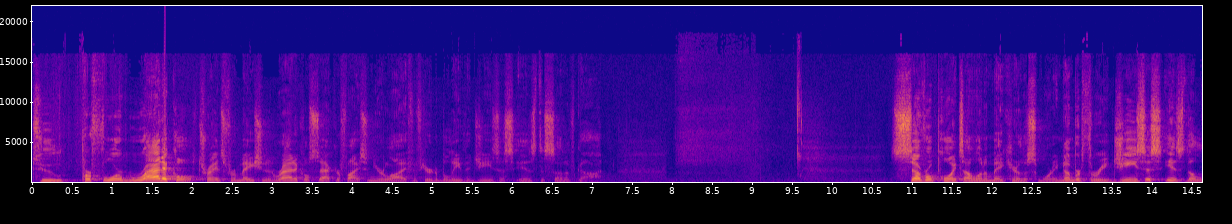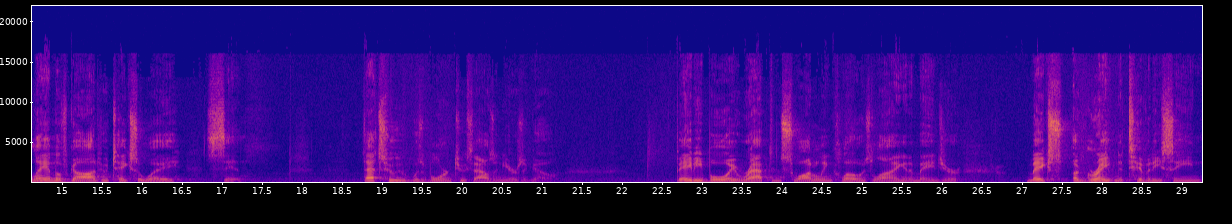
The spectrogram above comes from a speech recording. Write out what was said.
to perform radical transformation and radical sacrifice in your life if you're to believe that Jesus is the Son of God. Several points I want to make here this morning. Number three, Jesus is the Lamb of God who takes away sin. That's who was born 2,000 years ago. Baby boy wrapped in swaddling clothes, lying in a manger, makes a great nativity scene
